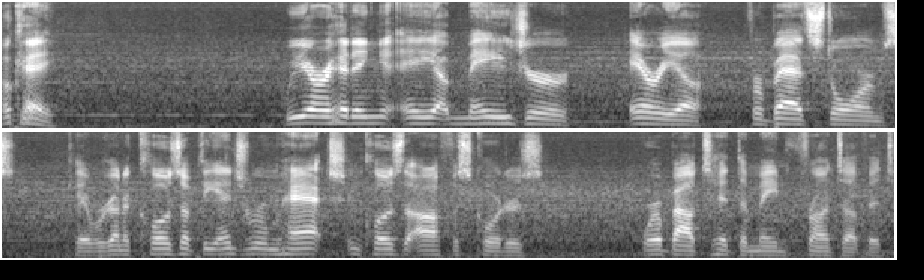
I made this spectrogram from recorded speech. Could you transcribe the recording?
Okay. We are hitting a major area for bad storms. Okay, we're going to close up the engine room hatch and close the office quarters. We're about to hit the main front of it.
